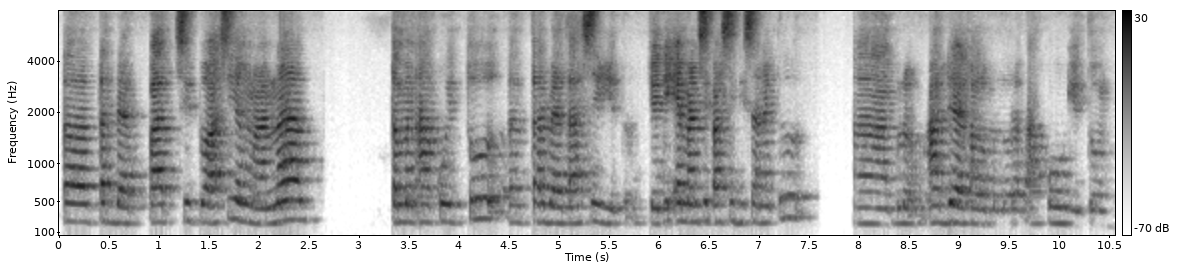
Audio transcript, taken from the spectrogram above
uh, terdapat situasi yang mana teman aku itu uh, terbatasi gitu jadi emansipasi di sana itu uh, belum ada kalau menurut aku gitu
